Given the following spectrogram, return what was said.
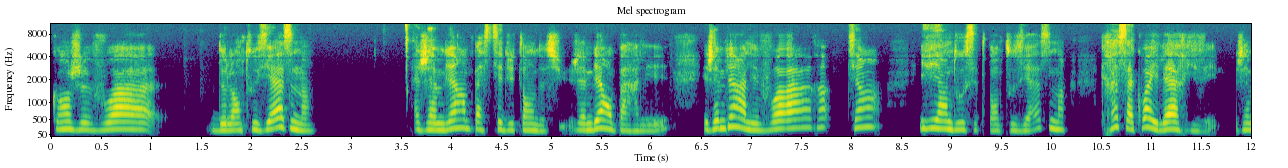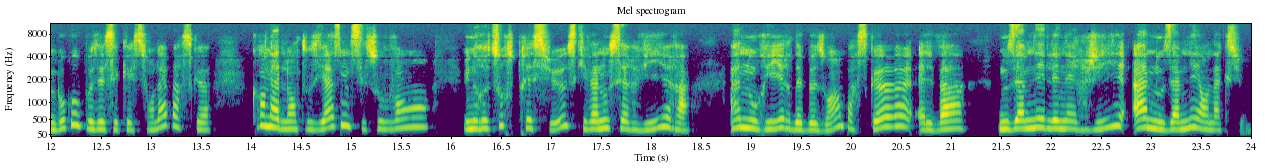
Quand je vois de l'enthousiasme, j'aime bien passer du temps dessus, j'aime bien en parler et j'aime bien aller voir, tiens, il vient d'où cet enthousiasme? Grâce à quoi il est arrivé? J'aime beaucoup poser ces questions-là parce que quand on a de l'enthousiasme, c'est souvent une ressource précieuse qui va nous servir à nourrir des besoins parce qu'elle va nous amener de l'énergie à nous amener en action.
